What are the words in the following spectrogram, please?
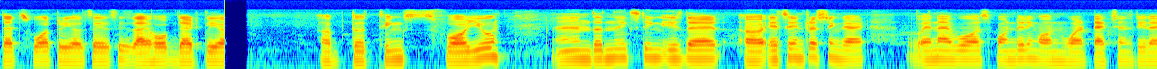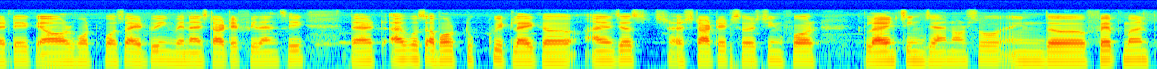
That's what real sales is. I hope that clear up the things for you. And the next thing is that uh, it's interesting that when i was pondering on what actions did i take or what was i doing when i started freelancing that i was about to quit. Like uh, i just uh, started searching for clients in jan or so. In the feb month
